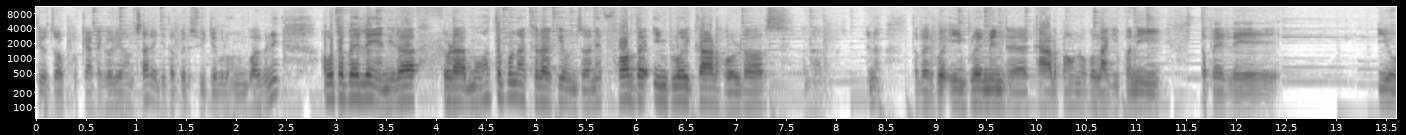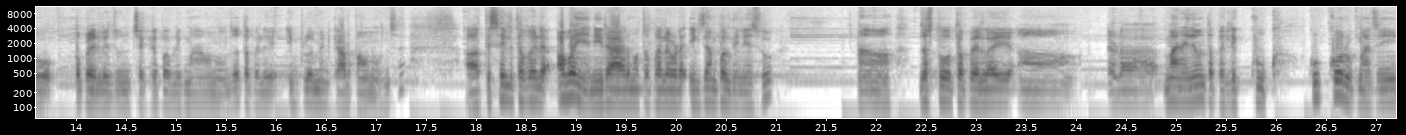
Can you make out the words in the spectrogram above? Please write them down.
त्यो जबको क्याटेगोरी अनुसार यदि तपाईँहरू सुइटेबल हुनुभयो भने। अब तपाईँहरूले यहाँनिर एउटा महत्त्वपूर्ण कुरा के हुन्छ भने for the employee card holders भनेर होइन? तपाईँहरूको इम्प्लोइमेन्ट कार्ड पाउनको लागि पनि तपाईँहरूले यो तपाईँहरूले जुन चेक रिपब्लिकमा आउनुहुन्छ तपाईँले इम्प्लोइमेन्ट कार्ड पाउनुहुन्छ। त्यसैले तपाईँले अब यहाँनिर आएर म तपाईँलाई एउटा इक्जाम्पल दिनेछु। जस्तो तपाईँलाई एउटा मानिलिउँ तपाईँले कुक। कुकको रूपमा चाहिँ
